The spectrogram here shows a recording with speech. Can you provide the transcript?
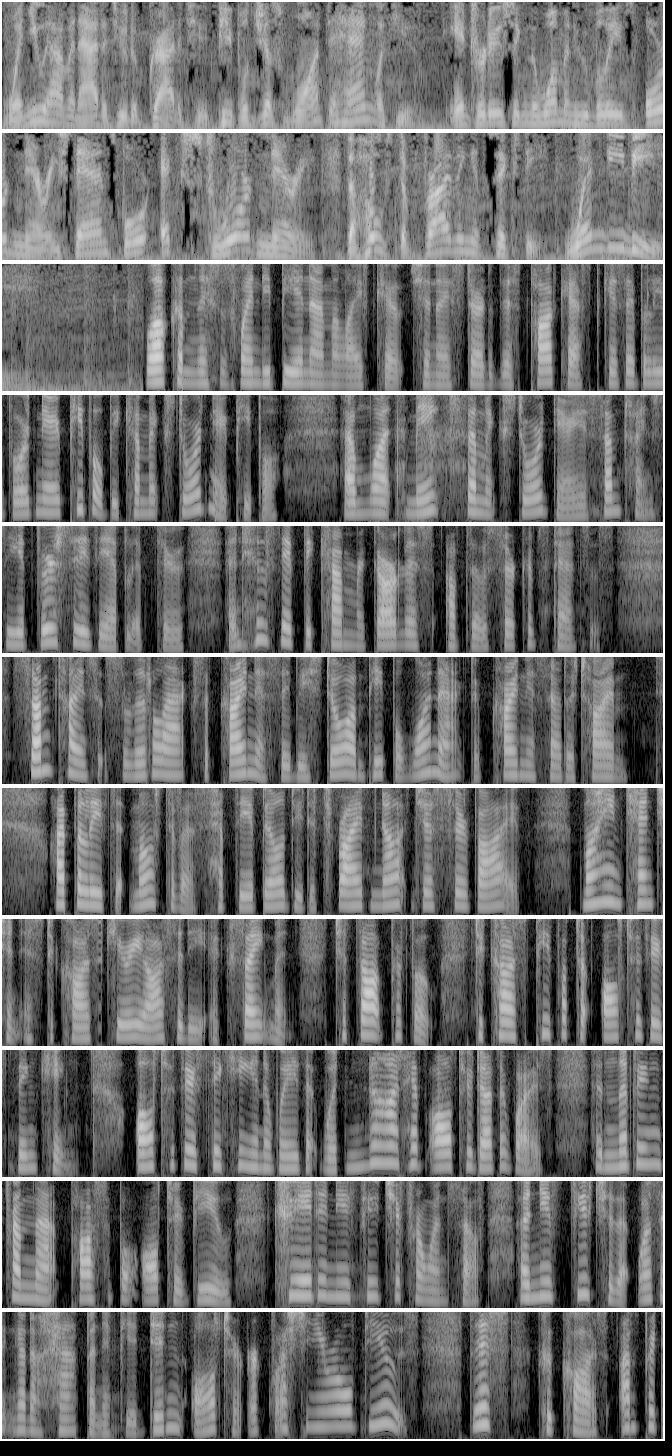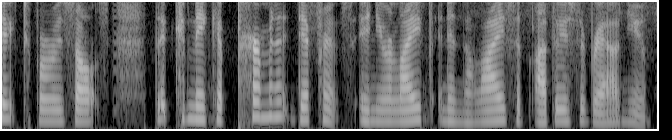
When you have an attitude of gratitude, people just want to hang with you. Introducing the woman who believes ordinary stands for extraordinary, the host of Thriving at 60, Wendy B. Welcome. This is Wendy B, and I'm a life coach. And I started this podcast because I believe ordinary people become extraordinary people. And what makes them extraordinary is sometimes the adversity they have lived through and who they've become, regardless of those circumstances. Sometimes it's the little acts of kindness they bestow on people, one act of kindness at a time. I believe that most of us have the ability to thrive, not just survive. My intention is to cause curiosity, excitement, to thought provoke, to cause people to alter their thinking, alter their thinking in a way that would not have altered otherwise, and living from that possible altered view, create a new future for oneself, a new future that wasn't going to happen if you didn't alter or question your old views. This could cause unpredictable results that could make a permanent difference in your life and in the lives of others around you.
